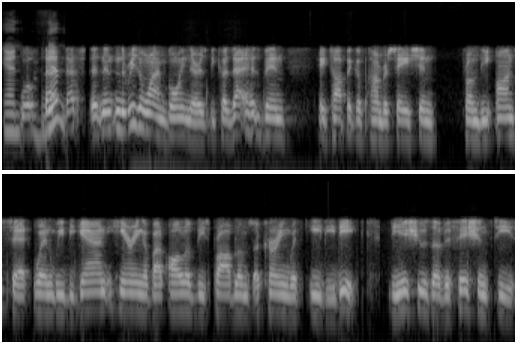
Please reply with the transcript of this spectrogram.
And well, that, then, that's and the reason why I'm going there is because that has been a topic of conversation from the onset when we began hearing about all of these problems occurring with EDD, the issues of efficiencies,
